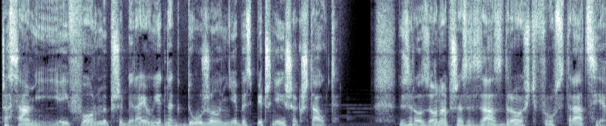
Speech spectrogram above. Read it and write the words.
Czasami jej formy przybierają jednak dużo niebezpieczniejsze kształty. Zrodzona przez zazdrość frustracja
